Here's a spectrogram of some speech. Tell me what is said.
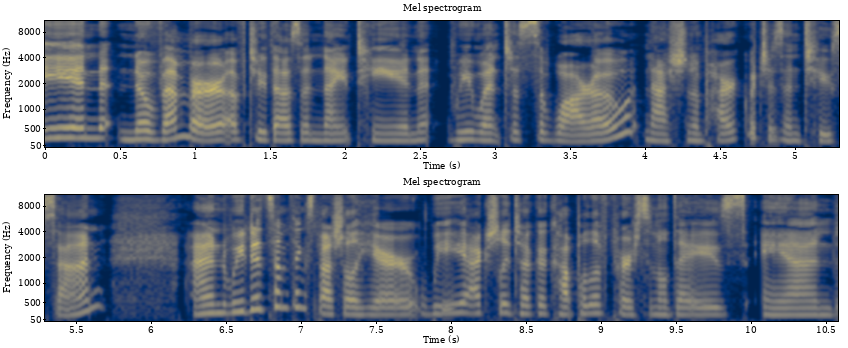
In November of 2019, we went to Saguaro National Park, which is in Tucson, and we did something special here. We actually took a couple of personal days and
